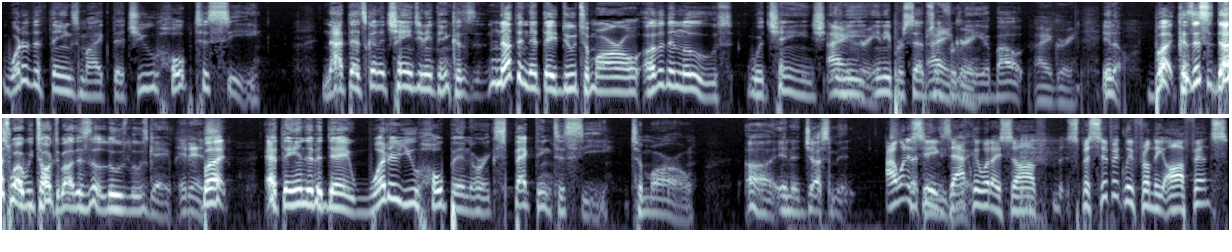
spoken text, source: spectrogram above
what are the things, Mike, that you hope to see? Not that's going to change anything, because nothing that they do tomorrow, other than lose, would change I any agree. any perception I for agree. me about I agree. you know. But because this is that's why we talked about this is a lose lose game. It is. But at the end of the day, what are you hoping or expecting to see tomorrow uh, in adjustment? I want to see they need to exactly what I saw, specifically from the offense,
